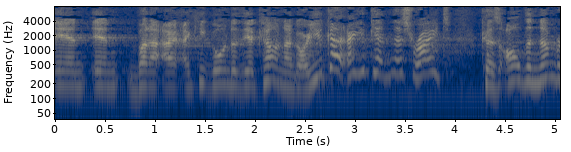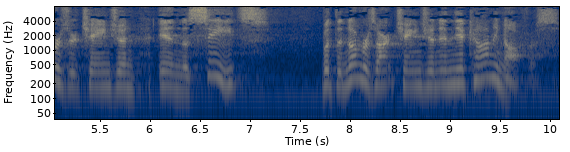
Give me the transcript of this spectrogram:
and, and, but I, I keep going to the accountant. I go, are you got, are you getting this right? Cause all the numbers are changing in the seats, but the numbers aren't changing in the accounting office.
